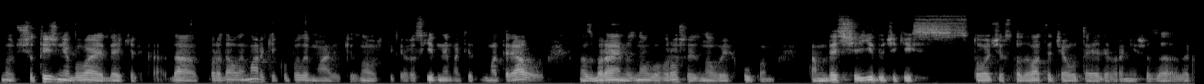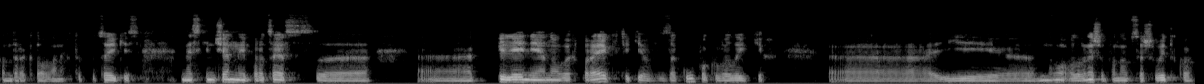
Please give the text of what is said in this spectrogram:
ну, щотижня буває декілька. Да, от продали марки, купили мавіки. Знову ж таки, розхідний матеріал, назбираємо знову грошей, знову їх купимо. Там десь ще їдуть якісь 100 чи 120 аутелів раніше за- законтрактованих. Тобто це якийсь нескінченний процес е, пілення нових проєктів, закупок великих. Е, і ну, головне, щоб воно все швидко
